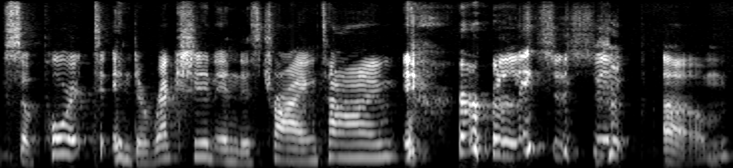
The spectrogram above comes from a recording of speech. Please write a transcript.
support and direction in this trying time in her relationship, um,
